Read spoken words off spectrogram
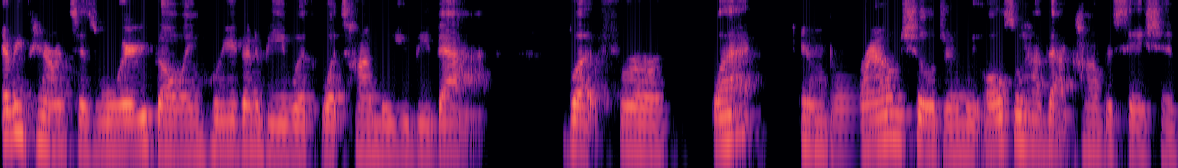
every parent says well where are you going who are you going to be with what time will you be back but for black and brown children we also have that conversation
